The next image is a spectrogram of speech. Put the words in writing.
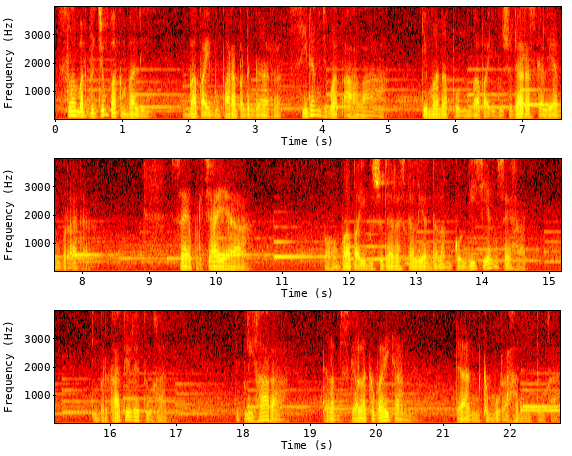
selamat berjumpa kembali Bapak Ibu para pendengar Sidang Jemaat Allah di mana pun Bapak Ibu Saudara sekalian berada. Saya percaya bahwa Bapak Ibu Saudara sekalian dalam kondisi yang sehat, diberkati oleh Tuhan, dipelihara dalam segala kebaikan dan kemurahan Tuhan.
